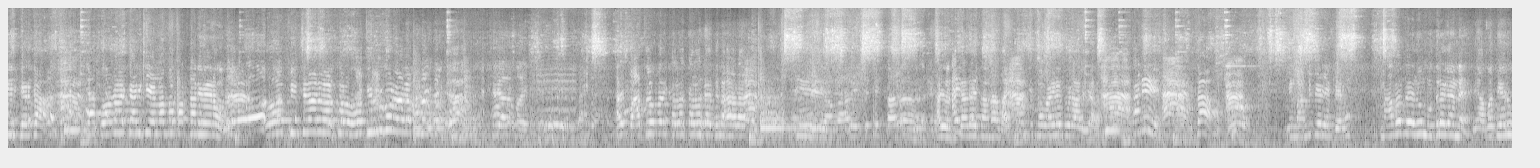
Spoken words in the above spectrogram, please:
మీరు కెరక. కోడవాడికి ఎల్లమ్మ పట్టాడు వేరు. ఓ పిచ్చినాడు పట్టుకోడు ఓ తిరుగు కూడా అది పాత్ర మరి కలవ కట్టినాడా అయ్యో అయినా చూడాలి. కానీ మీ మమ్మీ పేరు ఏం పేరు? మా అవ్వ పేరు ముద్రగానే. మీ అవ్వ పేరు?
